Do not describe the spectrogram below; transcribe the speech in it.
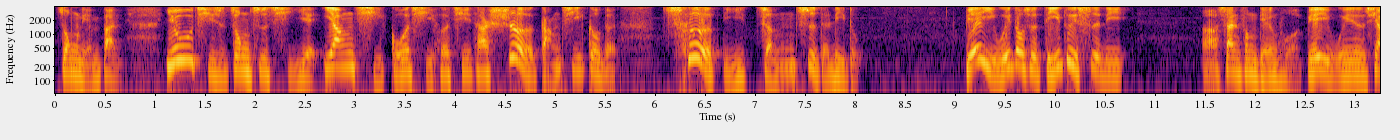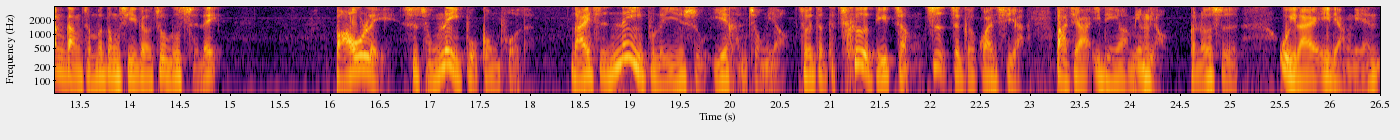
中联办，尤其是中资企业、央企、国企和其他涉港机构的彻底整治的力度。别以为都是敌对势力啊煽风点火，别以为香港什么东西的诸如此类。堡垒是从内部攻破的，来自内部的因素也很重要。所以这个彻底整治这个关系啊，大家一定要明了，可能是未来一两年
